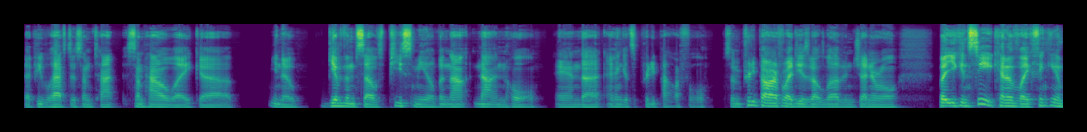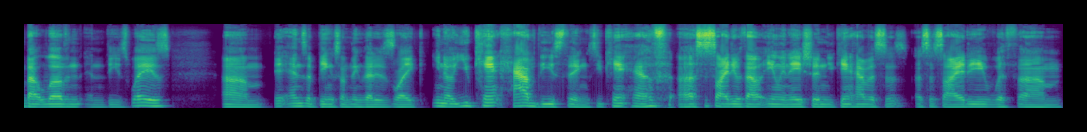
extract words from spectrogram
that people have to sometime, somehow like, uh, you know, give themselves piecemeal, but not not in whole. And uh, I think it's pretty powerful. Some pretty powerful ideas about love in general. But you can see kind of like thinking about love in, in these ways um, it ends up being something that is like you know you can't have these things you can't have a society without alienation you can't have a, a society with um,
